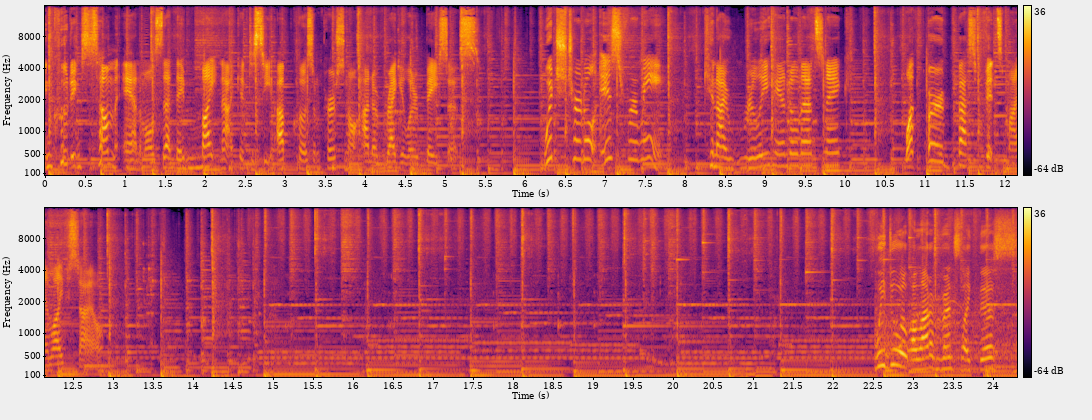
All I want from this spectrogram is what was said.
including some animals that they might not get to see up close and personal on a regular basis. Which turtle is for me? Can I really handle that snake? What bird best fits my lifestyle? We do a lot of events like this,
